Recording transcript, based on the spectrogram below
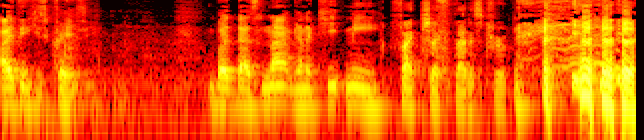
I think he's crazy, but that's not going to keep me. Fact check, that is true.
